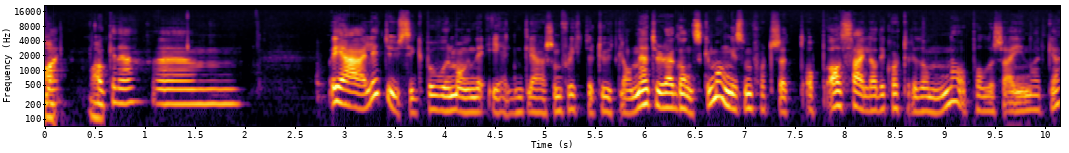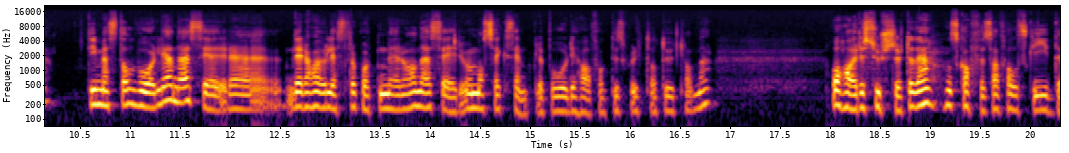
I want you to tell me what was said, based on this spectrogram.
Nei, har ikke det. Um og jeg er litt usikker på hvor mange det egentlig er som flykter til utlandet. Jeg tror det er ganske mange som fortsatt, opp, særlig av de kortere dommene, oppholder seg i Norge. De mest alvorlige, der ser eh, Dere har jo lest rapporten, dere òg. Der ser jo masse eksempler på hvor de har faktisk flytta til utlandet. Og har ressurser til det. Å skaffe seg falske ID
